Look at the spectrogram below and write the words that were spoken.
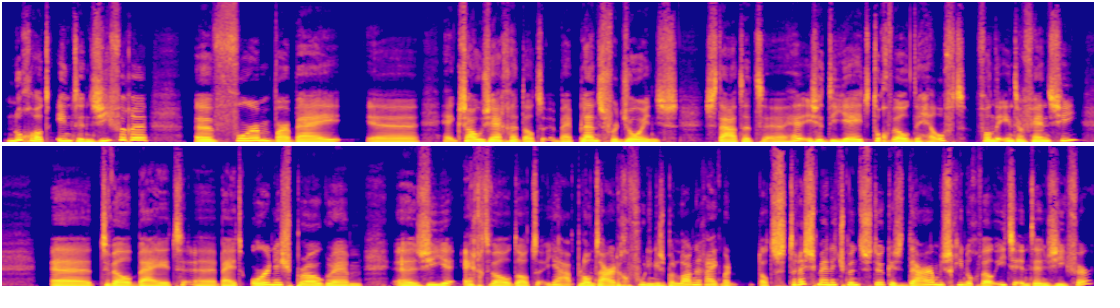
nog wat intensievere uh, vorm waarbij uh, ik zou zeggen dat bij Plans for Joints staat het, uh, is het dieet toch wel de helft van de interventie. Uh, terwijl bij het, bij het Ornish program uh, zie je echt wel dat ja, plantaardige voeding is belangrijk, maar dat stressmanagement stuk is daar misschien nog wel iets intensiever.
